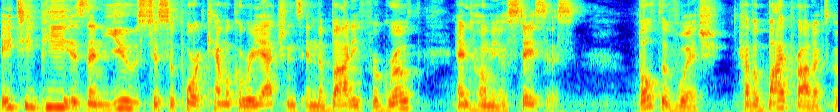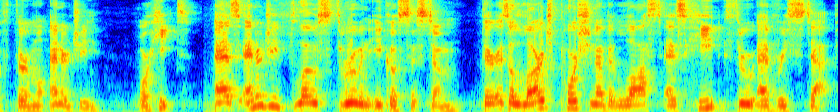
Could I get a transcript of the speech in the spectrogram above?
ATP is then used to support chemical reactions in the body for growth and homeostasis, both of which have a byproduct of thermal energy, or heat. As energy flows through an ecosystem, there is a large portion of it lost as heat through every step.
